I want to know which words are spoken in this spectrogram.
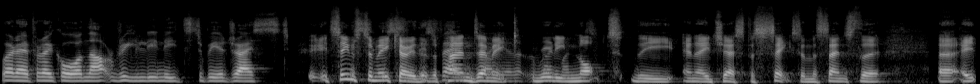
wherever I go, and that really needs to be addressed. It seems it's, to me, Kerry, that the pandemic the really knocked the NHS for six in the sense that uh, a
